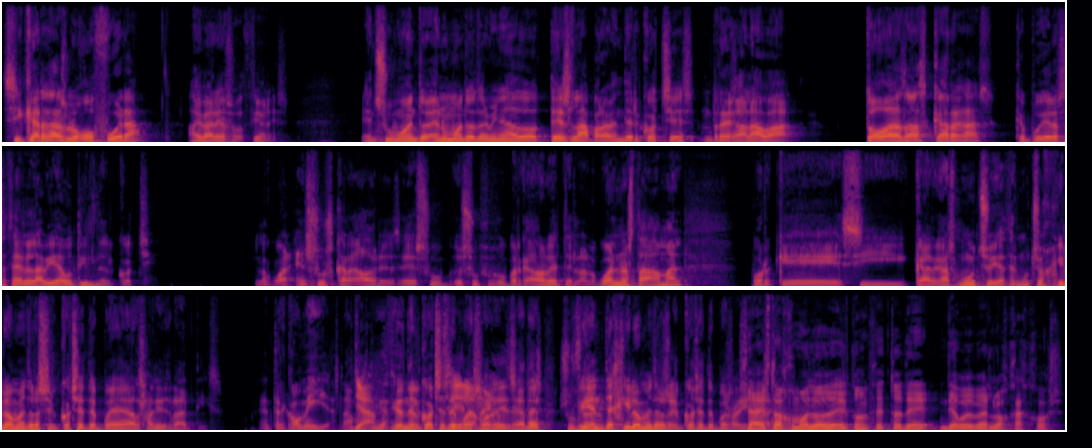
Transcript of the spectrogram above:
Si cargas luego fuera, hay varias opciones. En, su momento, en un momento determinado, Tesla, para vender coches, regalaba todas las cargas que pudieras hacer en la vida útil del coche. Lo cual, en sus cargadores, de su, de su supercargador de Tesla. Lo cual no estaba mal. Porque si cargas mucho y haces muchos kilómetros, el coche te puede salir gratis. Entre comillas. La amortización del coche Sí, te puede salir. Si haces suficientes kilómetros, el coche te puede O salir sea, esto es como lo del concepto de devolver los cascos.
